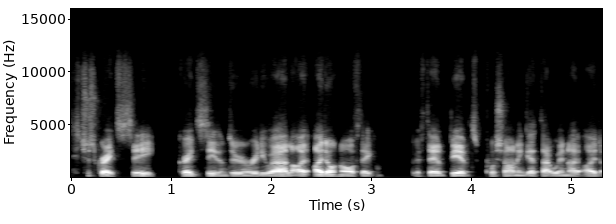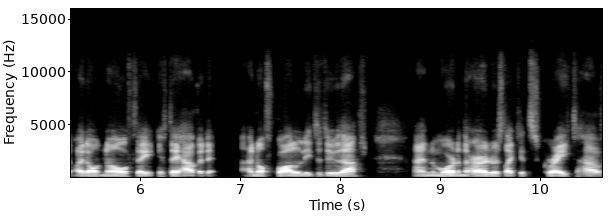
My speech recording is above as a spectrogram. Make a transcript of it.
it's just great to see, great to see them doing really well. I, I don't know if they if they'll be able to push on and get that win. I, I, I don't know if they if they have it enough quality to do that, and more than the hurlers, like it's great to have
